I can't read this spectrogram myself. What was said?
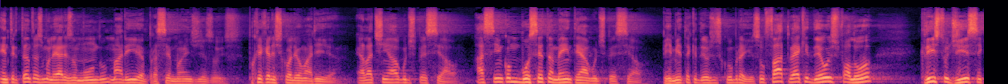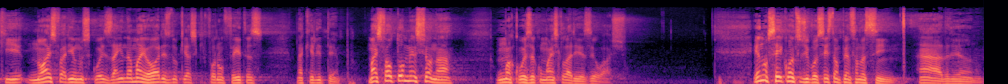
entre tantas mulheres no mundo, Maria para ser mãe de Jesus. Por que, que ele escolheu Maria? Ela tinha algo de especial. Assim como você também tem algo de especial. Permita que Deus descubra isso. O fato é que Deus falou, Cristo disse que nós faríamos coisas ainda maiores do que as que foram feitas naquele tempo. Mas faltou mencionar uma coisa com mais clareza, eu acho. Eu não sei quantos de vocês estão pensando assim: ah, Adriano,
